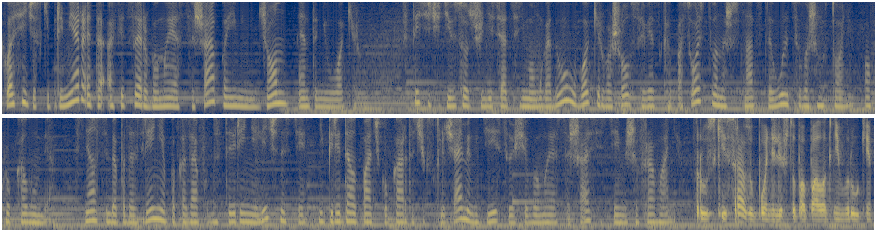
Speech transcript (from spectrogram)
Классический пример – это офицер ВМС США по имени Джон Энтони Уокер. В 1967 году Уокер вошел в советское посольство на 16-й улице в Вашингтоне, округ Колумбия. Снял с себя подозрения, показав удостоверение личности и передал пачку карточек с ключами к действующей ВМС США системе шифрования. Русские сразу поняли, что попало к ним в руки.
